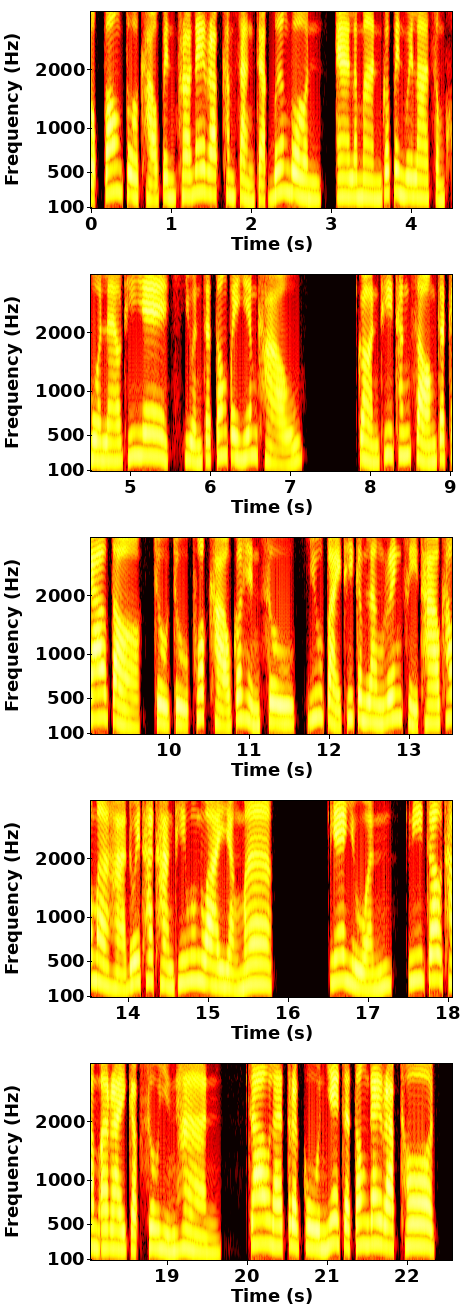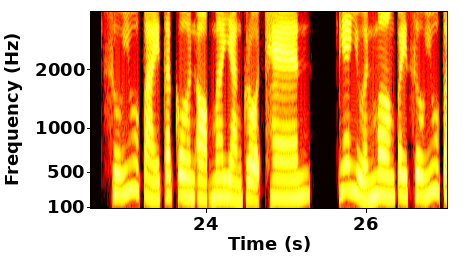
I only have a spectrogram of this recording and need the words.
ปกป้องตัวเขาเป็นเพราะได้รับคำสั่งจากเบื้องบน แอลมันก็เป็นเวลาสมควรแล้วที่เย่หยวนจะต้องไปเยี่ยมเขาก่อนที่ทั้งสองจะก้าวต่อ จู่ๆพวกเขาก็เห็นซู ยู่ไปที่กำลังเร่งฝีเท้าเข้ามาหาด้วยท่าทางที่วุ่นวายอย่างมาก เย่หยวน นี่เจ้าทำอะไรกับซูหยินหาน เจ้าและตระกูลเย่จะต้องได้รับโทษ ซูยู่ไปตะโกนออกมาอย่างโกรธแค้น เย่หยวนมองไปซูยู่ไป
